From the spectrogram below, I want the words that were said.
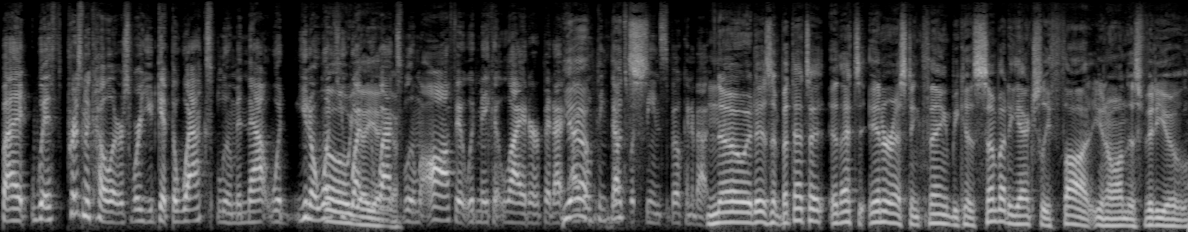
but with Prismacolors where you'd get the wax bloom and that would, you know, once Oh, you wipe yeah, the yeah, wax yeah. bloom off, it would make it lighter. But I, I don't think that's, what's being spoken about. No, it isn't. But that's a that's an interesting thing because somebody actually thought, you know, on this video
